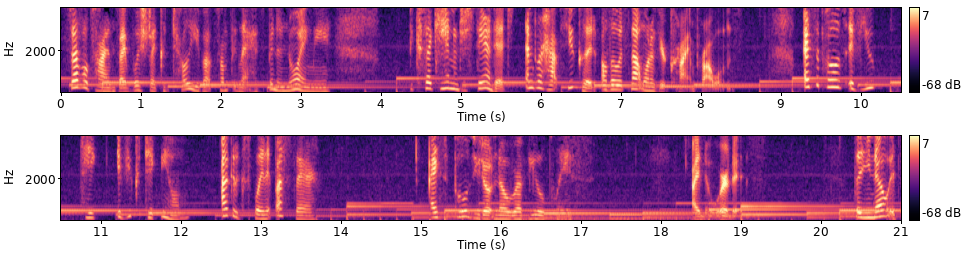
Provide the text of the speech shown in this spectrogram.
Several times I've wished I could tell you about something that has been annoying me, because I can't understand it, and perhaps you could, although it's not one of your crime problems. I suppose if you take if you could take me home, I could explain it best there. I suppose you don't know Raville Place. I know where it is. Then you know it's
